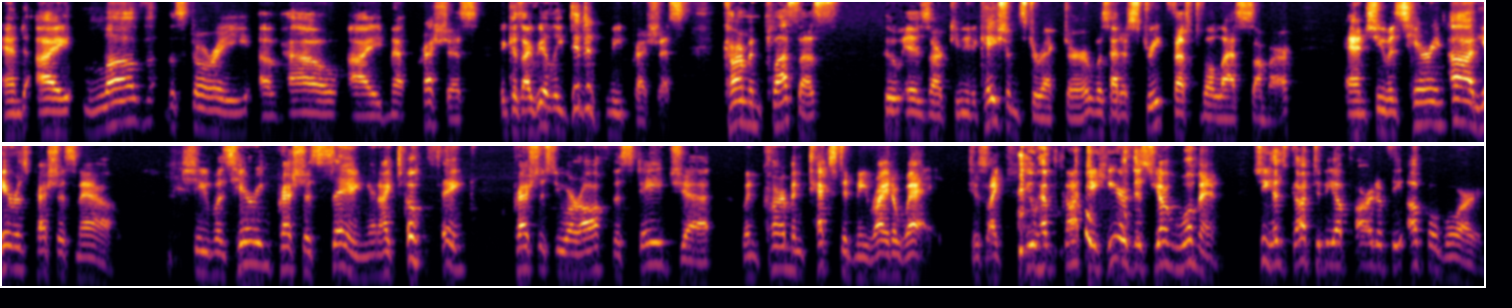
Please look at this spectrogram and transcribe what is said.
And I love the story of how I met Precious because I really didn't meet Precious. Carmen Plazas who is our communications director, was at a street festival last summer and she was hearing, ah, and here is Precious now. She was hearing Precious sing, and I don't think, Precious, you are off the stage yet, when Carmen texted me right away. She's like, you have got to hear this young woman. She has got to be a part of the UP Award.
